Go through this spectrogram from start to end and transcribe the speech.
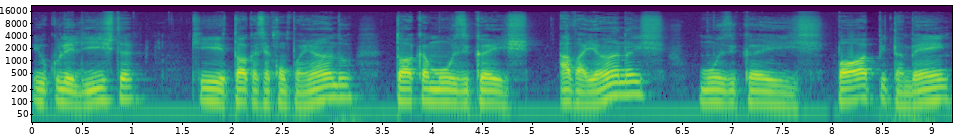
e ukulelista que toca se acompanhando, toca músicas havaianas, músicas pop também,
